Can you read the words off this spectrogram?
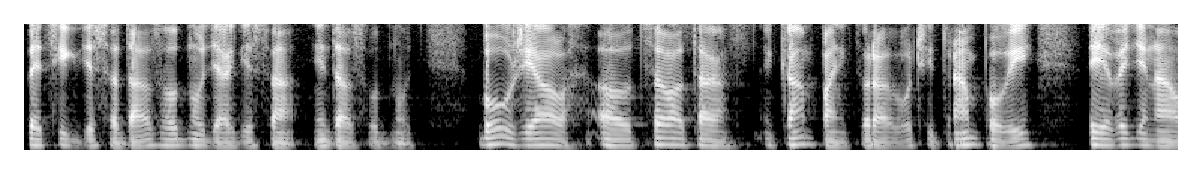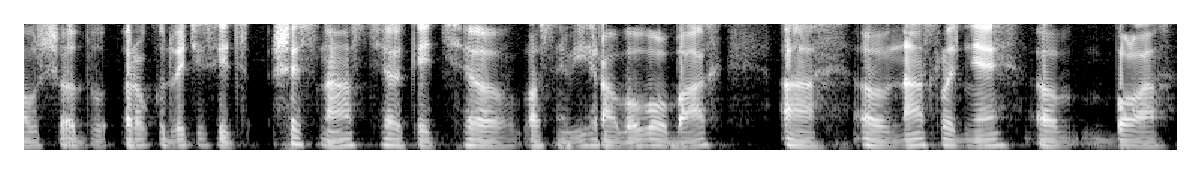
veci, kde sa dá zhodnúť a kde sa nedá zhodnúť. Bohužiaľ, celá tá kampaň, ktorá voči Trumpovi je vedená už od roku 2016, keď vlastne vyhral vo voľbách a následne bola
